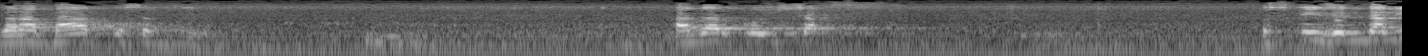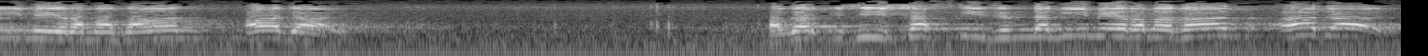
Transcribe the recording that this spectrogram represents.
ذرا بات کو سمجھیے۔ اگر کوئی شخص اس کی زندگی میں رمضان آ جائے، اگر کسی شخص کی زندگی میں رمضان آ جائے،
